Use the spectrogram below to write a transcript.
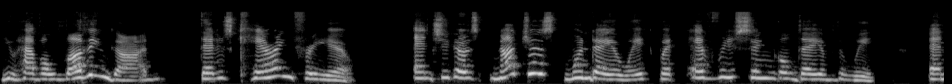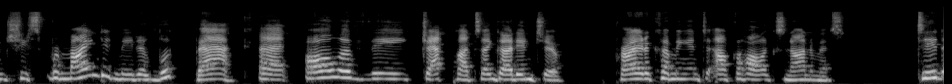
You have a loving God that is caring for you. And she goes, not just one day a week, but every single day of the week. And she's reminded me to look back at all of the jackpots I got into prior to coming into Alcoholics Anonymous. Did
